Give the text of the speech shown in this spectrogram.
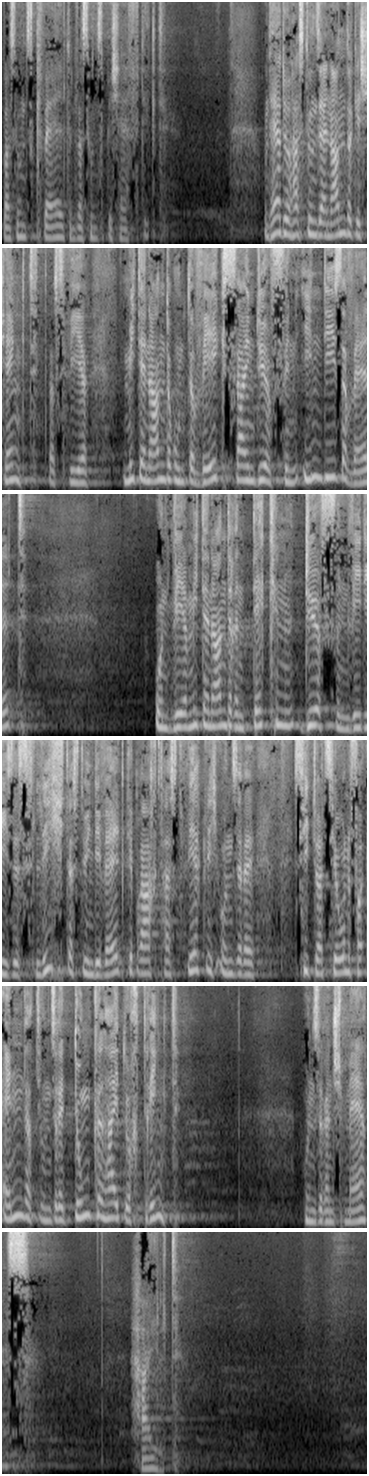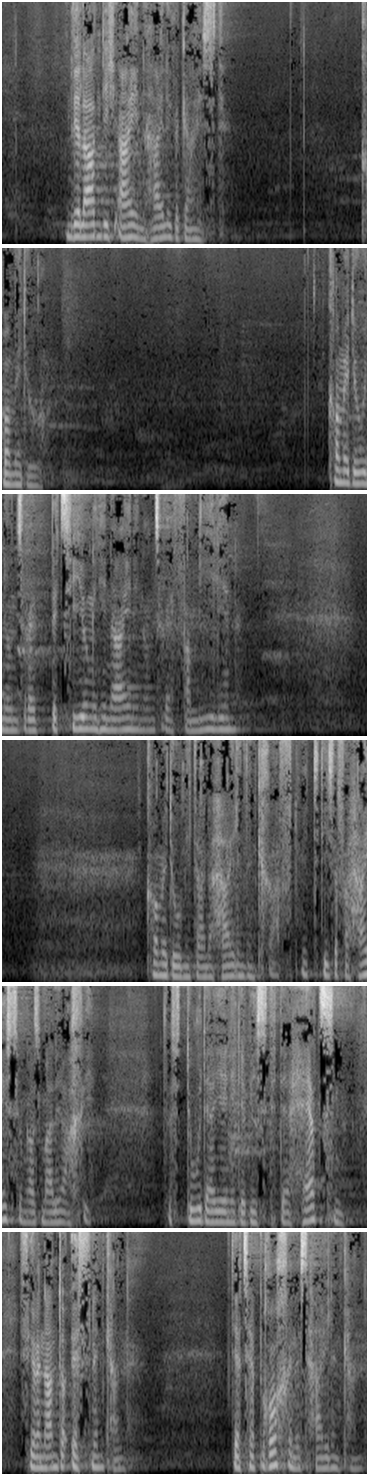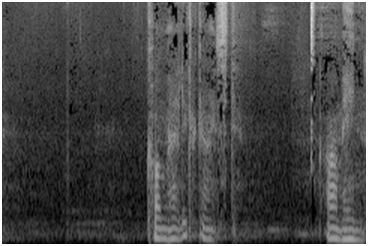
was uns quält und was uns beschäftigt. Und Herr, du hast uns einander geschenkt, dass wir miteinander unterwegs sein dürfen in dieser Welt und wir miteinander entdecken dürfen, wie dieses Licht, das du in die Welt gebracht hast, wirklich unsere Situation verändert, unsere Dunkelheit durchdringt, unseren Schmerz heilt. Und wir laden dich ein, Heiliger Geist, komme du. Komme du in unsere Beziehungen hinein, in unsere Familien. Komme du mit deiner heilenden Kraft, mit dieser Verheißung aus Maleachi, dass du derjenige bist, der Herzen füreinander öffnen kann, der Zerbrochenes heilen kann. Komm, Heiliger Geist. Amen.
